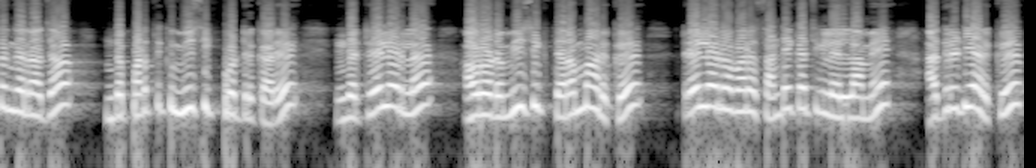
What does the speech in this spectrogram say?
சங்கர் ராஜா இந்த படத்துக்கு மியூசிக் போட்டிருக்காரு. இந்த ட்ரெய்லரில் அவரோட மியூசிக் தரமாக இருக்குது ட்ரெய்லரில் வர சண்டை காட்சிகள் எல்லாமே அதிரடியாக இருக்குது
